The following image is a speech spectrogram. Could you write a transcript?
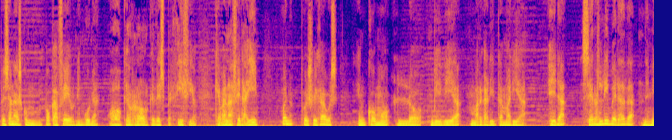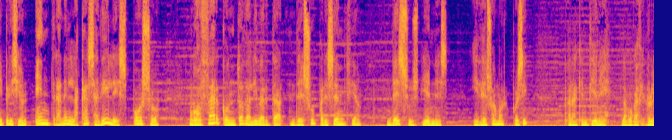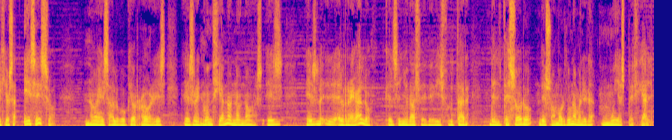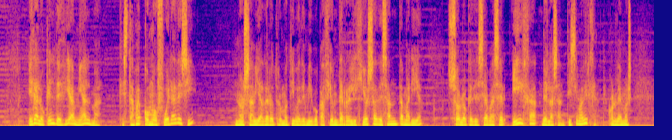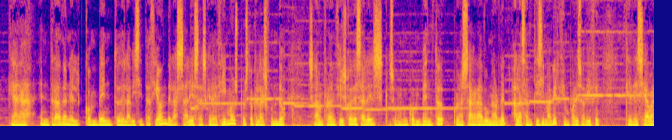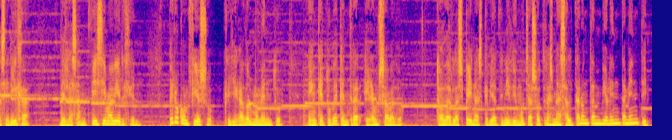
Personas con poca fe o ninguna, oh, qué horror, qué desperdicio, qué van a hacer ahí. Bueno, pues fijaos en cómo lo vivía Margarita María. Era ser liberada de mi prisión, entran en la casa del esposo, gozar con toda libertad de su presencia, de sus bienes y de su amor. Pues sí, para quien tiene la vocación religiosa es eso. No es algo que horror, es, es renuncia, no, no, no, es, es el regalo que el Señor hace de disfrutar del tesoro de su amor de una manera muy especial. Era lo que él decía a mi alma, que estaba como fuera de sí. No sabía dar otro motivo de mi vocación de religiosa de Santa María, solo que deseaba ser hija de la Santísima Virgen. Recordemos que ha entrado en el convento de la Visitación, de las Salesas que decimos, puesto que las fundó San Francisco de Sales, que es un convento consagrado, una orden a la Santísima Virgen. Por eso dice que deseaba ser hija de la Santísima Virgen. Pero confieso que llegado el momento en que tuve que entrar, era un sábado, todas las penas que había tenido y muchas otras me asaltaron tan violentamente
